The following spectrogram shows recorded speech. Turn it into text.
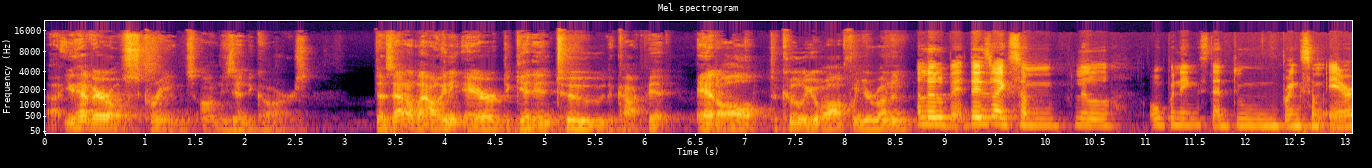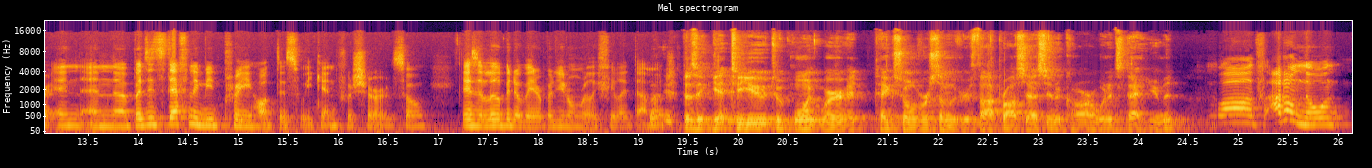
Uh, you have aero screens on these Indy cars. Does that allow any air to get into the cockpit at all to cool you off when you're running? A little bit. There's like some little openings that do bring some air in, and uh, but it's definitely been pretty hot this weekend for sure. So there's a little bit of air, but you don't really feel it that much. Does it get to you to a point where it takes over some of your thought process in a car when it's that humid? Well, I don't know.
